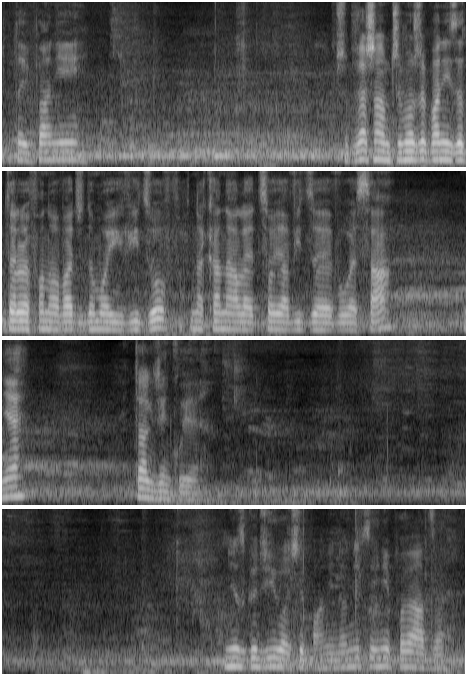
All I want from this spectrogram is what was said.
Tutaj pani. Przepraszam, czy może pani zatelefonować do moich widzów na kanale Co ja widzę w USA? Nie? Tak, dziękuję. Nie zgodziła się pani, no nic jej nie poradzę.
